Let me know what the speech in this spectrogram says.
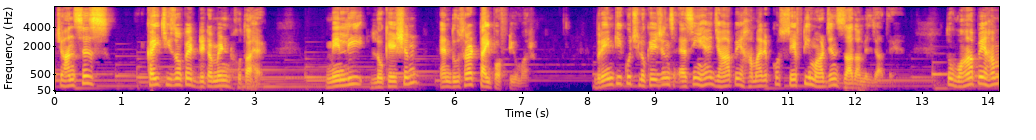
चांसेस uh, कई चीज़ों पे डिटरमिन होता है। मेनली लोकेशन एंड दूसरा टाइप ऑफ़ ट्यूमर ब्रेन की कुछ लोकेशंस ऐसी हैं जहाँ पे हमारे को सेफ्टी मार्जिन ज़्यादा मिल जाते हैं। तो वहाँ पे हम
